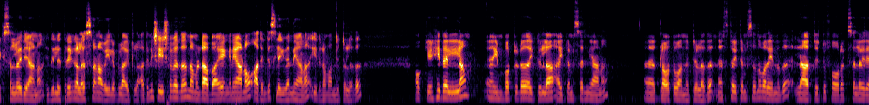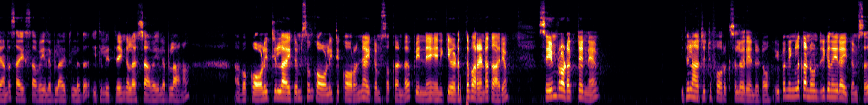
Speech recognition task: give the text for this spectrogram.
X L വരെയാണ് ഇതിൽ ഇത്രയും കളേഴ്സാണ് അവൈലബിൾ ആയിട്ടുള്ളത്. അതിനുശേഷം വരുന്നത് നമ്മുടെ അബായ എങ്ങനെയാണോ അതിന്റെ സ്ലീവ് തന്നെയാണ് ഇതിനും വന്നിട്ടുള്ളത്. ഓക്കെ ഇതെല്ലാം ഇമ്പോർട്ടഡ് ആയിട്ടുള്ള ഐറ്റംസ് തന്നെയാണ് ക്ലോത്ത് വന്നിട്ടുള്ളത്. നെക്സ്റ്റ് ഐറ്റംസ് എന്ന് പറയുന്നത് large to four X L വരെയാണ് സൈസ് അവൈലബിൾ ആയിട്ടുള്ളത്. ഇതിൽ ഇത്രയും കളേഴ്സ് അവൈലബിൾ ആണ്. അപ്പോൾ ക്വാളിറ്റി ഉള്ള ഐറ്റംസും ക്വാളിറ്റി കുറഞ്ഞ ഐറ്റംസും ഒക്കെ ഉണ്ട്. പിന്നെ എനിക്ക് എടുത്ത് പറയേണ്ട കാര്യം സെയിം പ്രോഡക്റ്റ് തന്നെ ഇത് large to four X L വരെ ഉണ്ട് കേട്ടോ ഇപ്പോൾ നിങ്ങൾ കണ്ടുകൊണ്ടിരിക്കുന്ന ഈ ഐറ്റംസ്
